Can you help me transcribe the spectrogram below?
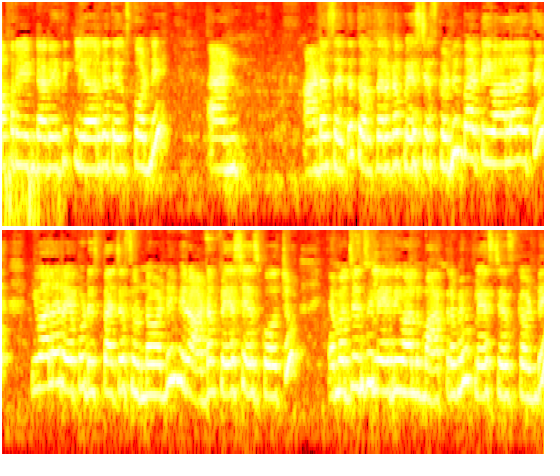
ఆఫర్ ఏంటి అనేది క్లియర్గా తెలుసుకోండి. అండ్ ఆర్డర్స్ అయితే త్వర త్వరగా ప్లేస్ చేసుకోండి. బట్ ఇవాళ అయితే ఇవాళ రేపు డిస్పాచెస్ ఉండవండి. మీరు ఆర్డర్ ప్లేస్ చేసుకోవచ్చు. ఎమర్జెన్సీ లేని వాళ్ళు మాత్రమే ప్లేస్ చేసుకోండి.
